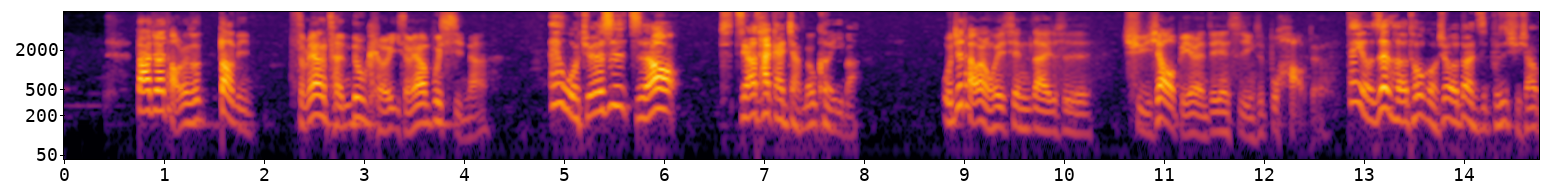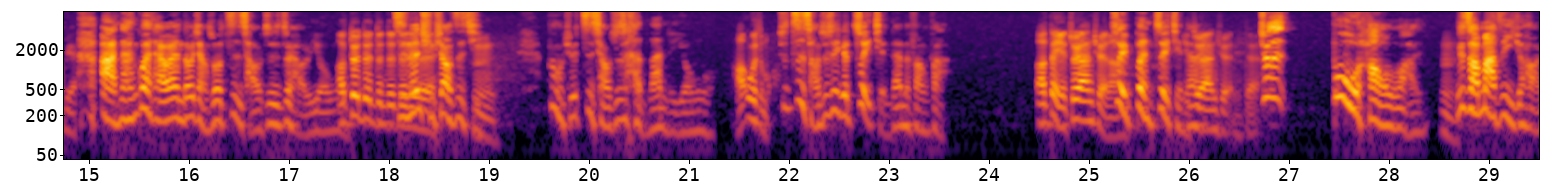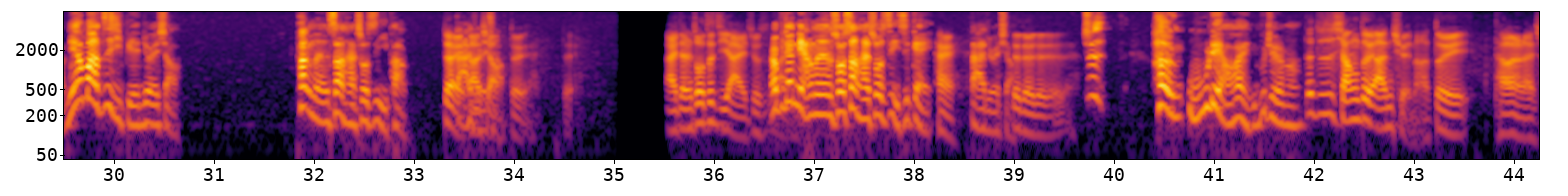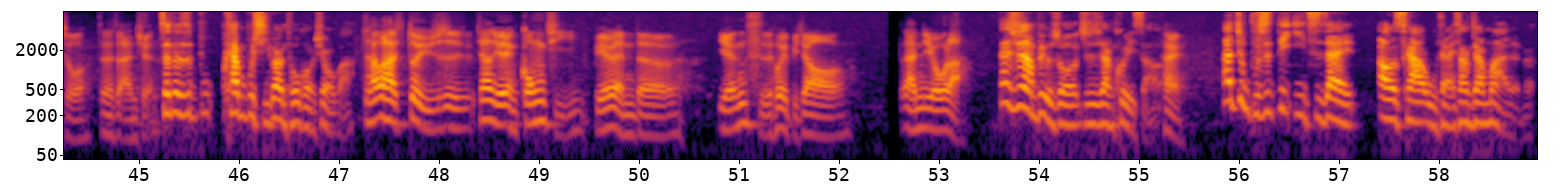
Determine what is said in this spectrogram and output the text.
大家就在讨论说，到底什么样程度可以，什么样不行呢、啊？哎，我觉得是只要只要他敢讲都可以吧。我觉得台湾人会现在就是取笑别人这件事情是不好的，但有任何脱口秀的段子不是取笑别人啊？难怪台湾人都讲说自嘲就是最好的幽默啊！对对对对，只能取笑自己。嗯，那我觉得自嘲就是很烂的幽默啊？为什么？就自嘲就是一个最简单的方法啊？对，也最安全啊，最笨最简单最安全，对，就是不好玩。嗯，你只要骂自己就好，你要骂自己，别人就会笑。胖的人上台说自己胖，对，大家笑，对。矮的人说自己矮就是，而比较娘的人说上台说自己是 gay，嘿，大家就会笑。对对对对对，就是很无聊哎、欸，你不觉得吗？但就是相对安全啊，对台湾人来说真的是安全，真的是不看不习惯脱口秀吧？台湾还是对于就是这样有点攻击别人的言辞会比较担忧啦。但就像比如说，就是像 Chris 啊，他就不是第一次在奥斯卡舞台上这样骂人了。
